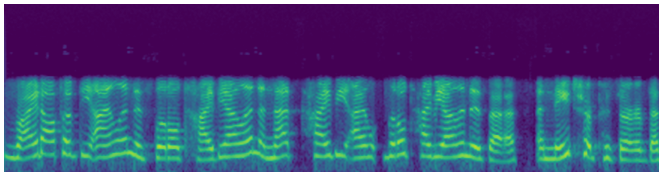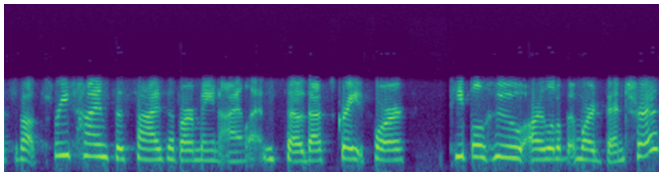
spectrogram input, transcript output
right off of the island is Little Tybee Island, and that Tybee Little Tybee Island is a, a nature preserve that's about three times the size of our main island. So that's great for people who are a little bit more adventurous.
